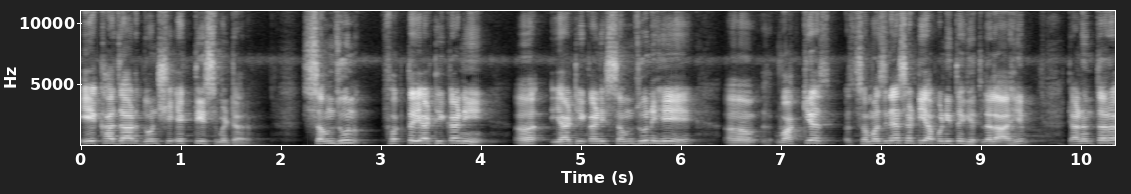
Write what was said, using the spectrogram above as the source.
एक हजार दोनशे एकतीस मीटर. समजून फक्त या ठिकाणी या ठिकाणी समजून हे वाक्य समजण्यासाठी आपण इथं घेतलेलं आहे. त्यानंतर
